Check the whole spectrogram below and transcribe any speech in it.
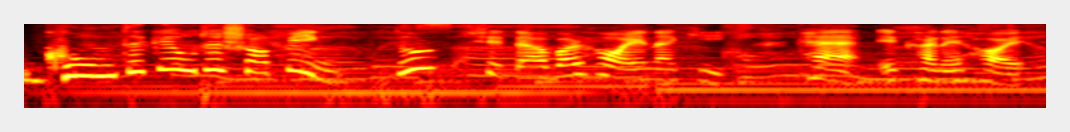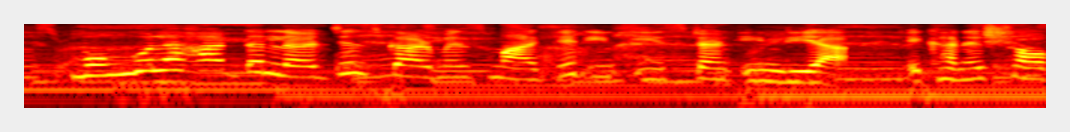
ঘুম থেকে উঠে শপিং দূর সেটা আবার হয় নাকি? হ্যাঁ এখানে হয়। Mangla Haat the largest garments market in eastern India এখানে সব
